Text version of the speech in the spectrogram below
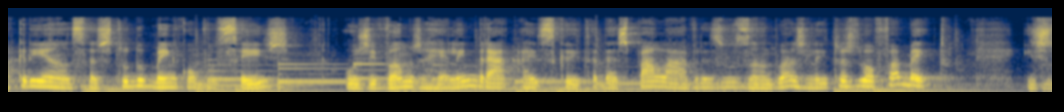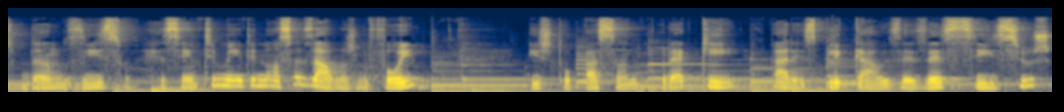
crianças, tudo bem com vocês? Hoje vamos relembrar a escrita das palavras usando as letras do alfabeto. Estudamos isso recentemente em nossas aulas, não foi? Estou passando por aqui para explicar os exercícios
